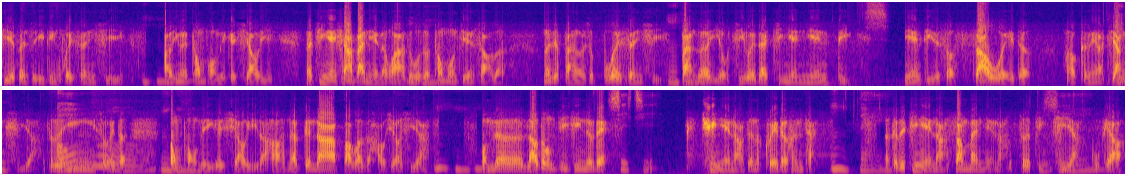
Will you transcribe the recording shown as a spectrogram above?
七月份是一定会升息啊，因为通膨的一个效益。那今年下半年的话，如果说通膨减少了，那就反而是不会升息，反而有机会在今年年底年底的时候稍微的，好可能要降息啊，这个因应所谓的通膨的一个效益了哈。那跟大家报告一个好消息啊，我们的劳动基金对不对？是是。去年啊，真的亏得很惨。嗯，对。那可是今年啊，上半年啊，这个景气啊，股票，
